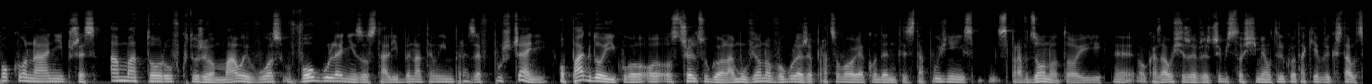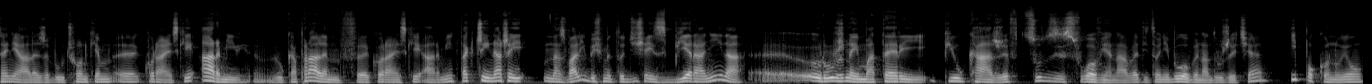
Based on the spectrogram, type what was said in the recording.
pokonani przez amatorów, którzy o mały włos w ogóle nie zostaliby na tę imprezę wpuszczeni. O Pagdoiku, o, o strzelcu gola, mówiono w ogóle, że pracował jako dentysta. Później sprawdzono to i e, okazało się, że w rzeczywistości miał tylko takie wykształcenie, ale że był członkiem e, koreańskiej armii, był kapralem w koreańskiej armii. Tak czy inaczej, nazwalibyśmy to dzisiaj zbieranina e, różnej materii piłkarzy, w cudzysłowie nawet, i to nie byłoby nadużycie, i pokonują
